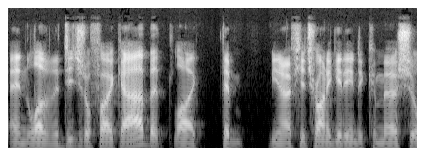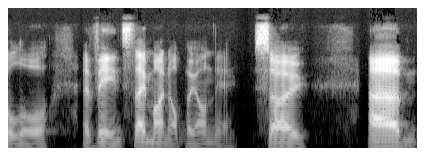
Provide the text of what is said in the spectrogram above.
and a lot of the digital folk are. But like the, you know, if you're trying to get into commercial or events, they might not be on there. So. Um,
